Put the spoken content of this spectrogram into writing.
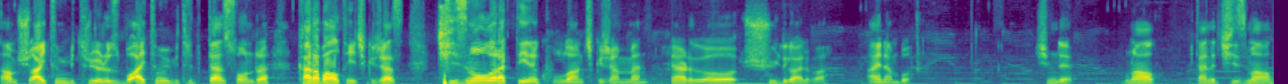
Tamam şu item'i bitiriyoruz. Bu item'i bitirdikten sonra kara baltayı çıkacağız. Çizme olarak da yine kullan çıkacağım ben. Nerede o? Şuydu galiba. Aynen bu. Şimdi bunu al. Bir tane çizme al.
